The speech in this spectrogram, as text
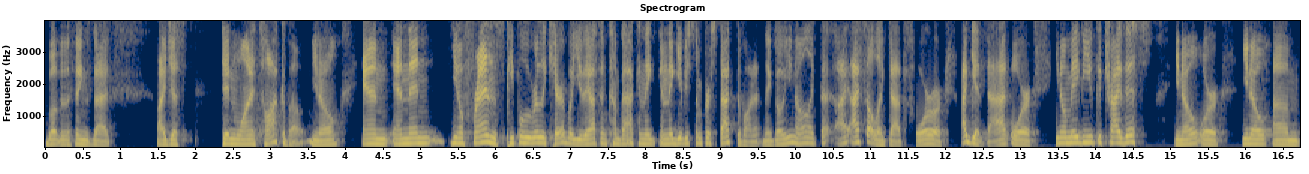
about the things that i just didn't want to talk about, you know, and and then you know friends, people who really care about you, they often come back and they and they give you some perspective on it, and they go, you know, like that, I, I felt like that before, or I get that, or you know, maybe you could try this, you know, or you know, um,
